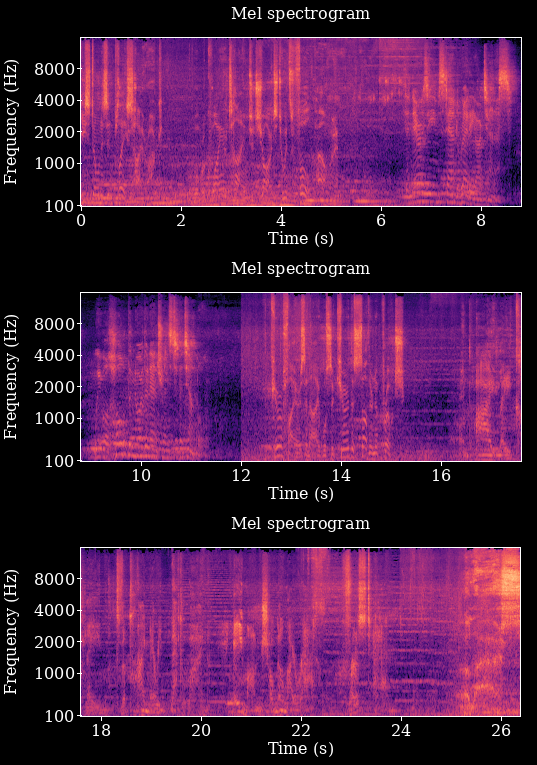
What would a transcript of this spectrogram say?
keystone is in place, Hierarch. It will require time to charge to its full power. The Nerazim stand ready, Artanis. We will hold the northern entrance to the temple. The Purifiers and I will secure the southern approach. And I lay claim to the primary battle line. Amon shall know my wrath firsthand. Alas, the day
